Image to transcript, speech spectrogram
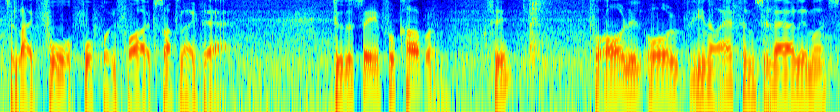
It's like 4, 4.5, something like that. Do the same for carbon. See? For all, all you know, atoms, elements,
